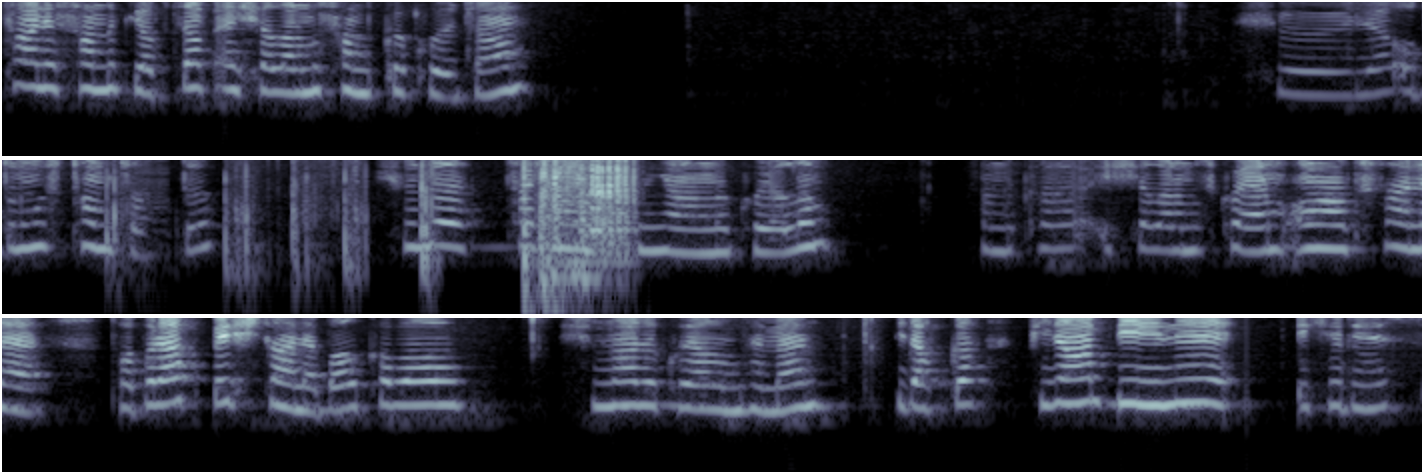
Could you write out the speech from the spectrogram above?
tane sandık yapacağım. Eşyalarımı sandıka koyacağım. Şöyle odunumuz tam çattı. Şunu da taş makinesinin yanına koyalım. Sandıka eşyalarımızı koyalım. 16 tane toprak, 5 tane bal kabağı. Şunları da koyalım hemen. Bir dakika. Fidan birini ekeriz.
